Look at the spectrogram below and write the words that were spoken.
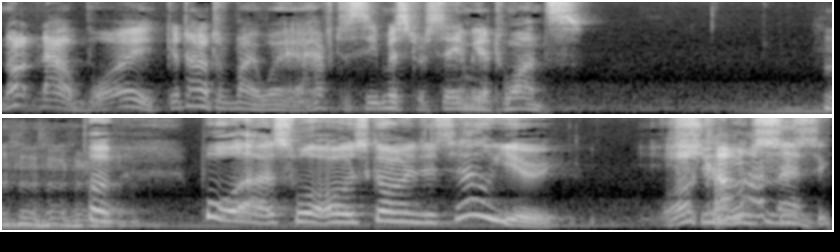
Not now, boy. Get out of my way. I have to see Mister Samey at once. But, but that's what I was going to tell you. Well, She come on, you to-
